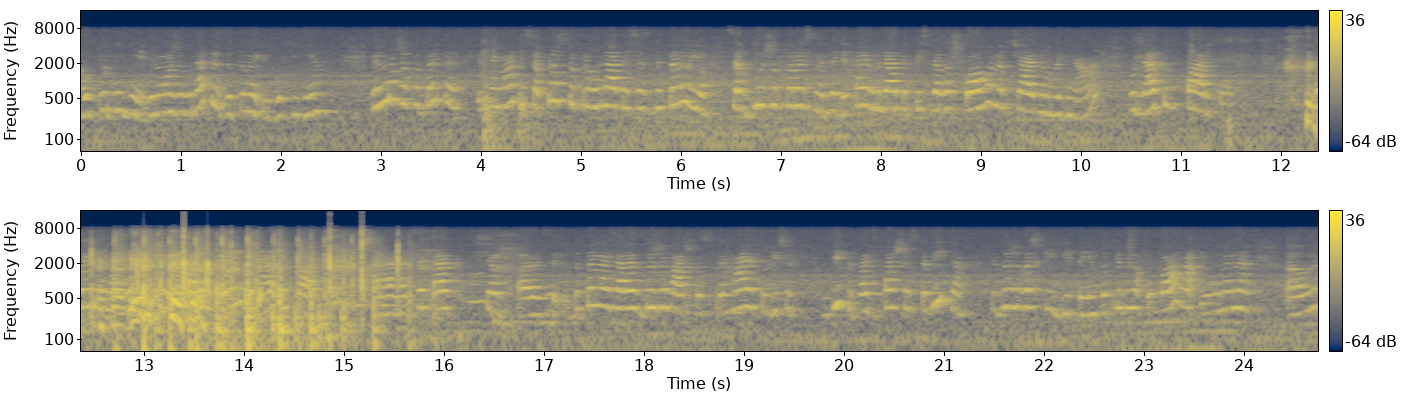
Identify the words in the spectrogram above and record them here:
будні дні. Він може гуляти з дитиною і в вихідні. Він може ходити і займатися, просто прогулятися з дитиною. Це дуже корисно для дітей гуляти після важкого навчального дня, гуляти в парку. Вийти на гуляти в парку. Е, Це так, що е, дитина зараз дуже важко сприймає, тим більше діти 21 століття це дуже важкі діти. Їм потрібна увага, і вони не е, вони,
